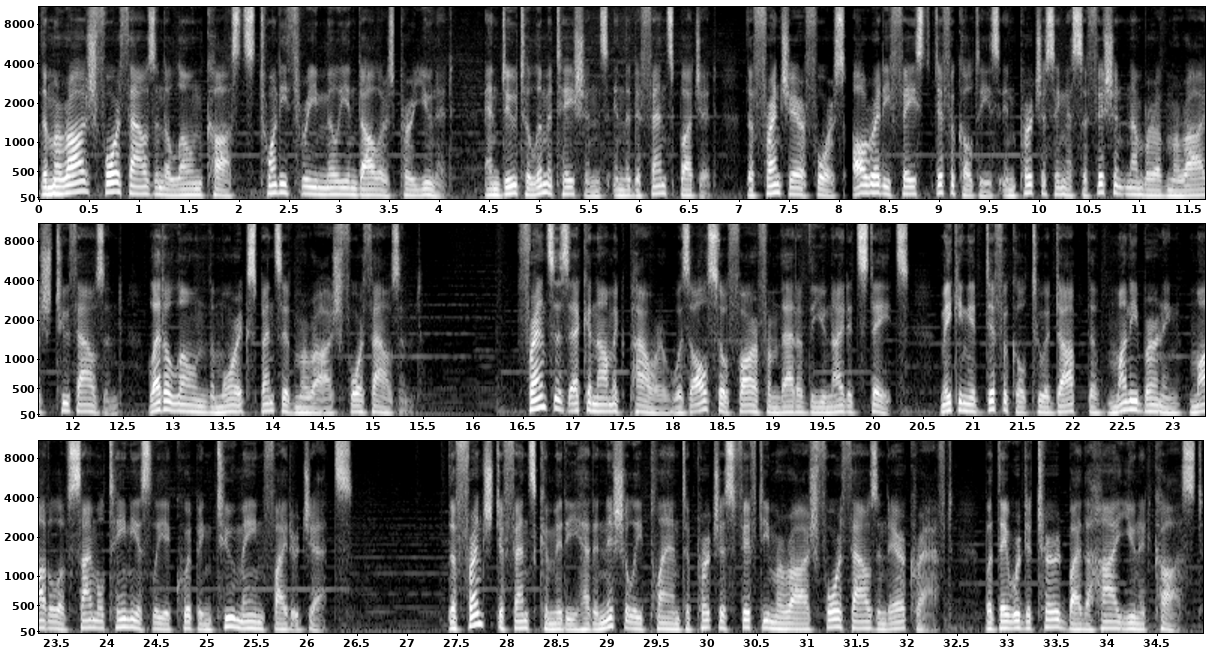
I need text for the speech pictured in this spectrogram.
The Mirage 4000 alone costs $23 million per unit, and due to limitations in the defense budget, the French Air Force already faced difficulties in purchasing a sufficient number of Mirage 2000, let alone the more expensive Mirage 4000. France's economic power was also far from that of the United States, making it difficult to adopt the money-burning model of simultaneously equipping two main fighter jets. The French Defense Committee had initially planned to purchase 50 Mirage 4000 aircraft, but they were deterred by the high unit cost.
